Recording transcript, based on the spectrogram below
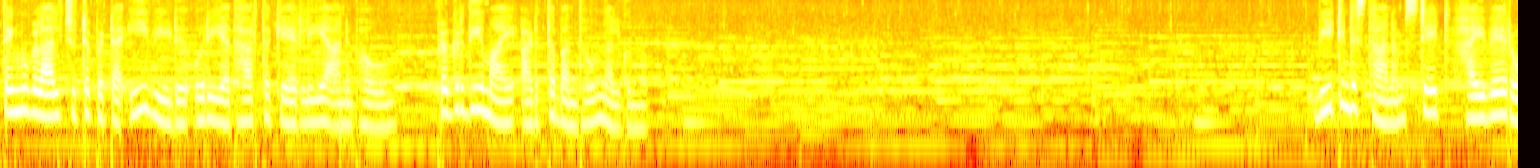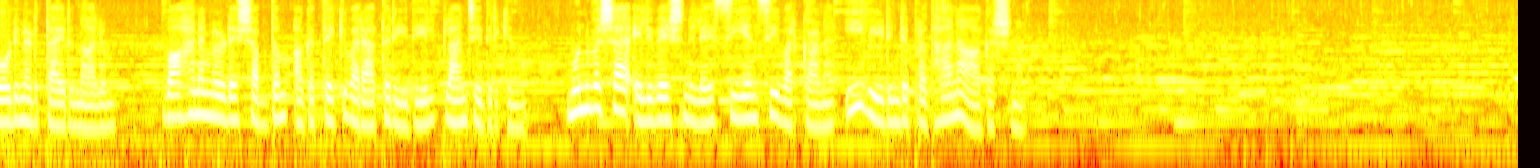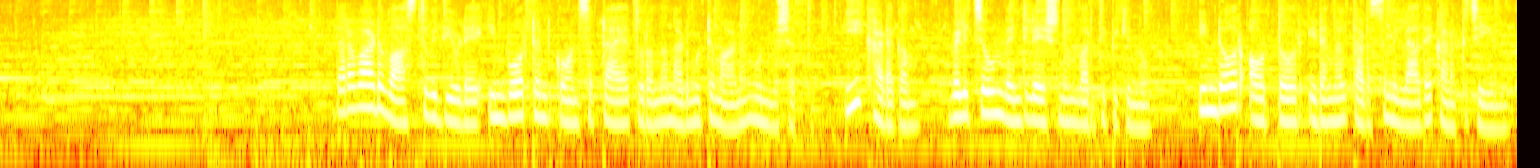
തെങ്ങുകളാൽ ചുറ്റപ്പെട്ട ഈ വീട് ഒരു യഥാർത്ഥ കേരളീയ അനുഭവവും പ്രകൃതിയുമായി അടുത്ത ബന്ധവും നൽകുന്നു. വീട്ടിന്റെ സ്ഥാനം സ്റ്റേറ്റ് ഹൈവേ റോഡിനടുത്തായിരുന്നാലും വാഹനങ്ങളുടെ ശബ്ദം അകത്തേക്ക് വരാത്ത രീതിയിൽ പ്ലാൻ ചെയ്തിരിക്കുന്നു. മുൻവശ എലിവേഷനിലെ സി എൻ സി വർക്കാണ് ഈ വീടിന്റെ പ്രധാന ആകർഷണം. തറവാട് വാസ്തുവിദ്യയുടെ ഇമ്പോർട്ടന്റ് കോൺസെപ്റ്റായ തുറന്ന നടുമുറ്റമാണ് മുൻവശത്ത്. ഈ ഘടകം വെളിച്ചവും വെന്റിലേഷനും വർദ്ധിപ്പിക്കുന്നു. ഇൻഡോർ ഔട്ട്ഡോർ ഇടങ്ങൾ തടസ്സമില്ലാതെ കണക്ട് ചെയ്യുന്നു.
